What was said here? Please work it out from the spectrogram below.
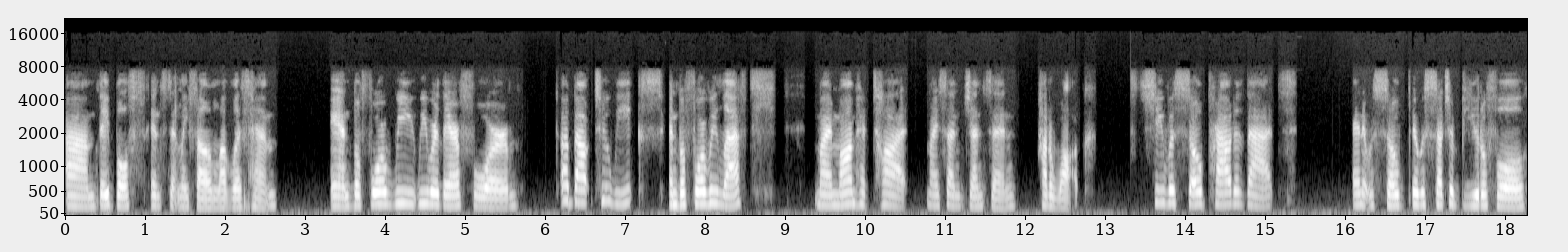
um, they both instantly fell in love with him. And before we we were there for about two weeks, and before we left, my mom had taught my son Jensen how to walk. She was so proud of that, and it was so it was such a beautiful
